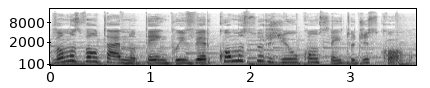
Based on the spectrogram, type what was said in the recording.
vamos voltar no tempo e ver como surgiu o conceito de escola.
